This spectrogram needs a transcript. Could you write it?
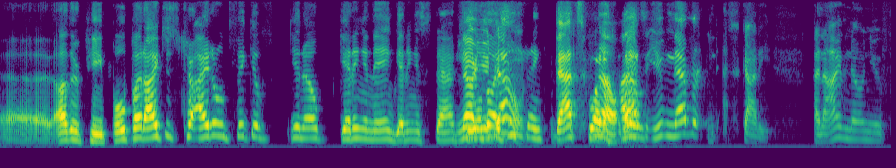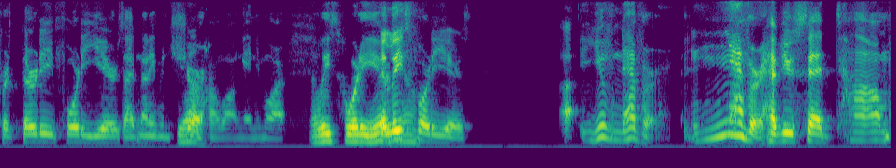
uh, other people. But I just try, I don't think of you know getting a name, getting a statue. No, you don't. Think, that's what. No, that's, you've never, Scotty and I've known you for 30, 40 years. I'm not even sure yeah. how long anymore. At least 40 years. At least yeah. 40 years. Uh, you've never, never have you said, Tom,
